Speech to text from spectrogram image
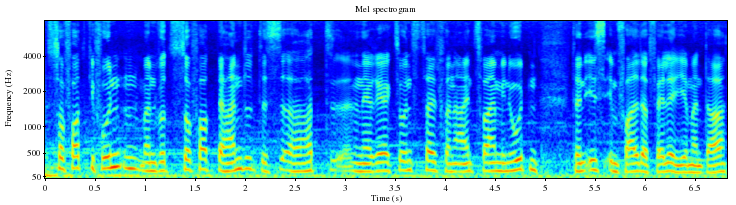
sofort gefunden, man wird sofort behandelt. Das äh, hat eine Reaktionszeit von ein, zwei Minuten. Dann ist im Fall der Fälle jemand da,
